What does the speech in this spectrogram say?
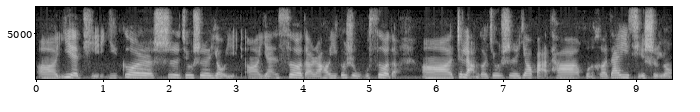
呃液体，一个是就是有呃颜色的，然后一个是无色的。呃，这两个就是要把它混合在一起使用。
